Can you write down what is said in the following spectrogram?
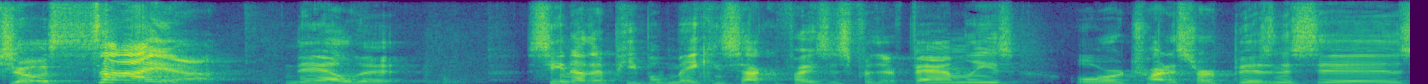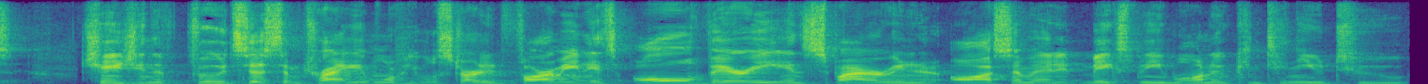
Josiah! Nailed it. Seeing other people making sacrifices for their families or trying to start businesses changing the food system, trying to get more people started farming. It's all very inspiring and awesome, and it makes me want to continue to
